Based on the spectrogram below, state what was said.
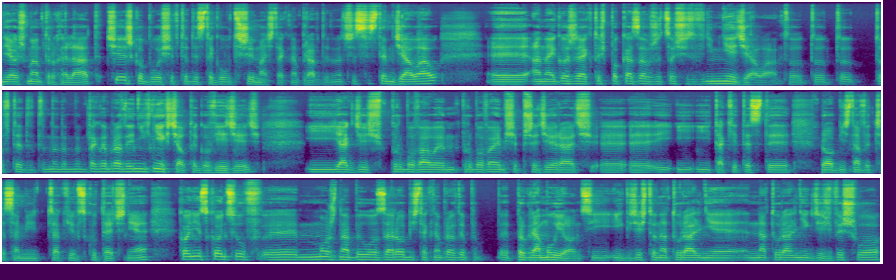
Ja już mam trochę lat. Ciężko było się wtedy z tego utrzymać tak naprawdę. Znaczy system działał, a najgorzej jak ktoś pokazał, że coś w nim nie działa, to, to, to, to wtedy to, no, tak naprawdę nikt nie chciał tego wiedzieć. I jak gdzieś próbowałem, próbowałem się przedzierać e, e, i, i, i, takie testy robić, nawet czasami całkiem skutecznie. Koniec końców e, można było zarobić tak naprawdę programując i, i gdzieś to naturalnie, naturalnie gdzieś wyszło.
